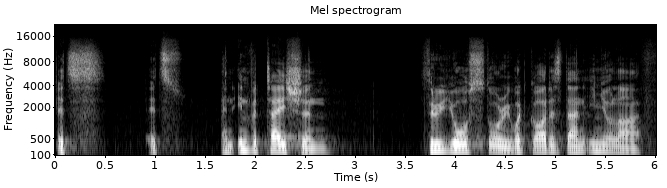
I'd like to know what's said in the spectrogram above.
It's, it's an invitation through your story, what God has done in your life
